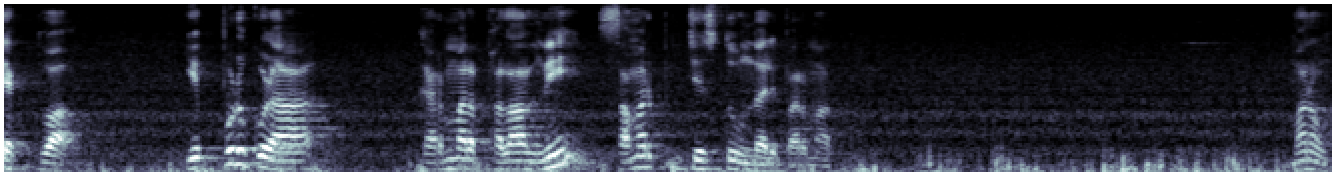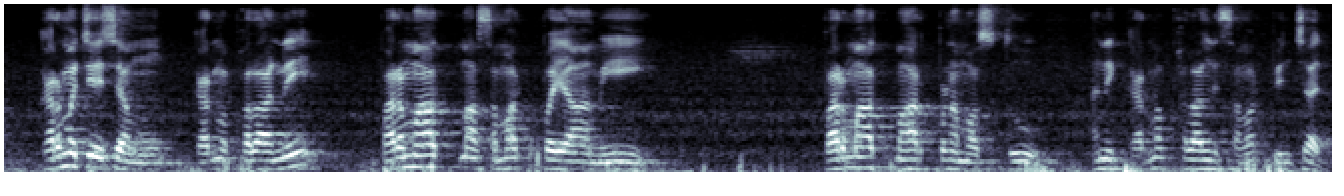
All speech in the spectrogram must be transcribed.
త్యక్వా ఎప్పుడు కూడా కర్మల ఫలాల్ని సమర్పించేస్తూ ఉండాలి పరమాత్మ. మనం కర్మ చేశాము కర్మ ఫలాన్ని పరమాత్మ సమర్పయామి పరమాత్మార్పణమస్తు అని కర్మఫలాన్ని సమర్పించాలి.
